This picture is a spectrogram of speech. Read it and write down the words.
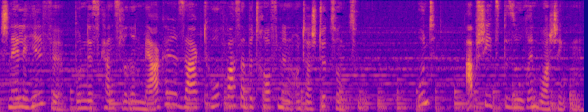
Schnelle Hilfe. Bundeskanzlerin Merkel sagt Hochwasserbetroffenen Unterstützung zu. Und Abschiedsbesuch in Washington.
